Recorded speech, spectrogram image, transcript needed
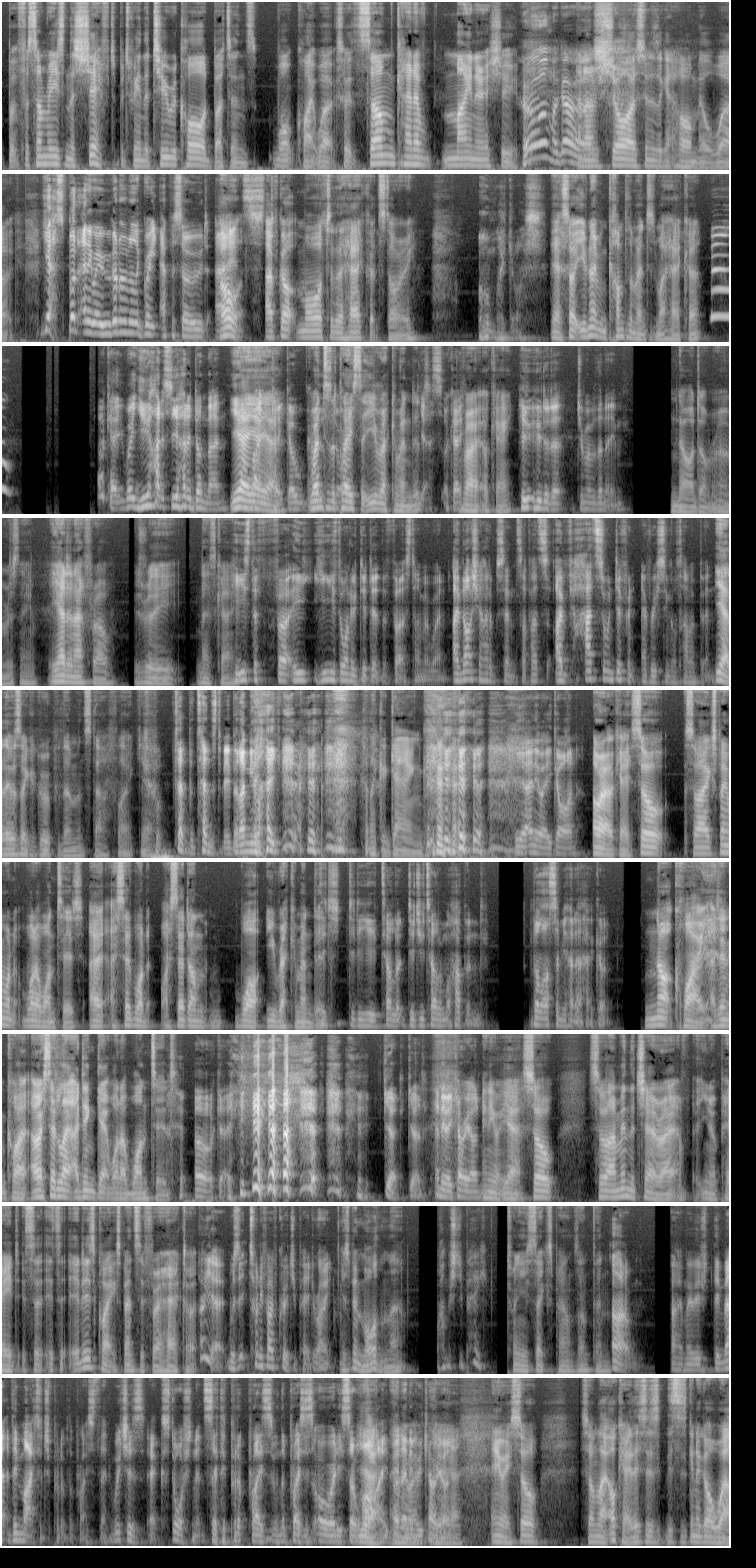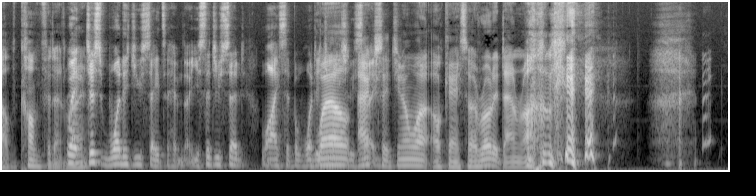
But for some reason, the shift between the two record buttons won't quite work. So it's some kind of minor issue. Oh my god. And I'm sure as soon as I get home, it'll work. Yes, but anyway, we've got another great episode. Oh, it's- I've got more to the haircut story. oh my gosh. Yeah, so you've not even complimented my haircut. Okay. Wait, you had it. So you had it done then? Yeah, yeah, Right, yeah. Okay, go. go Went to the place that you recommended. Yes. Okay. Right, okay. Who who did it? Do you remember the name? No, I don't remember his name. He had an afro. He was really nice guy. He's the fir- he, He's the one who did it the first time I went. I've not actually had him since. I've had I've had someone different every single time I've been. yeah, there was like a group of them and stuff. Like, yeah, there tends to be, but I mean like. like a gang. yeah. Anyway, go on. All right, okay. So, so I explained what what I wanted. I, I said what I said on what you recommended. Did did he tell? Did you tell him what happened? The last time you had a haircut. Not quite. I didn't quite. Oh, I said like I didn't get what I wanted. Oh, okay. good, good. Anyway, carry on. Anyway, yeah. So, so I'm in the chair, right? I've you know paid. It's a, it's a, it is quite expensive for a haircut. Oh yeah, was it twenty five quid you paid, right? It's a bit more than that. How much did you pay? Twenty six pounds something. Oh, uh, maybe they, should- they might they might have just put up the prices then, which is extortionate. To say they put up prices when the price is already so high. But anyway, carry yeah, on. yeah. Anyway, so so I'm like, okay, this is this is gonna go well. Confident, Wait, right? just what did you say to him though? You said you said what I said, but what did well, you actually say? Well, actually, do you know what? Okay, so I wrote it down wrong.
